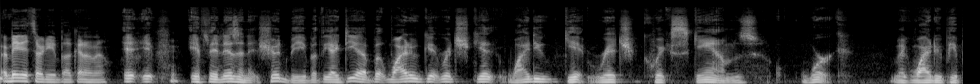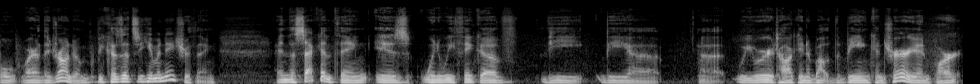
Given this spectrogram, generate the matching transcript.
Or maybe it's already a book. I don't know. it, it, if it isn't, it should be. But the idea, but why do get rich get why do get rich quick scams work? Like why do people why are they drawn to them? Because it's a human nature thing. And the second thing is when we think of the the uh, uh, we were talking about the being contrarian part.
